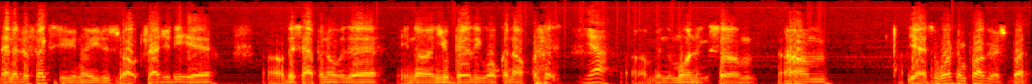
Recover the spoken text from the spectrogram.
and it affects you, you know, you just, oh, tragedy here, oh, this happened over there, you know, and you're barely woken up Yeah. um, in the morning. So, um, um, yeah, it's a work in progress, but,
